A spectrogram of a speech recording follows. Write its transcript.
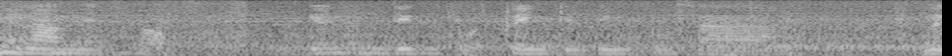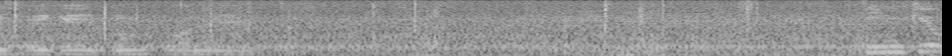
Namin po. Ganun din po. Thank you din po sa nagbigay din po neto. Thank you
